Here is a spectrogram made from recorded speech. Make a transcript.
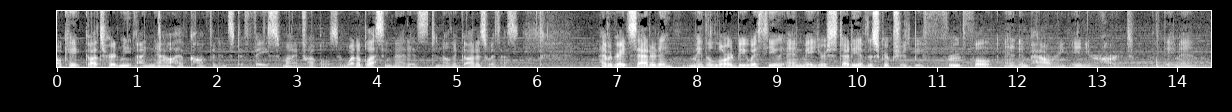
Okay, God's heard me. I now have confidence to face my troubles. And what a blessing that is to know that God is with us. Have a great Saturday. May the Lord be with you, and may your study of the Scriptures be fruitful and empowering in your heart. Amen.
